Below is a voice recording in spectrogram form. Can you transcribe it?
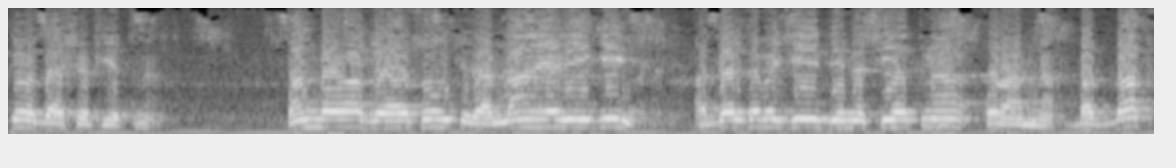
کو، دا شفیت نہ پند قیاسو چې الله نه یریږي ادر ته بشي د نصیحت نه قران نه بدبخت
